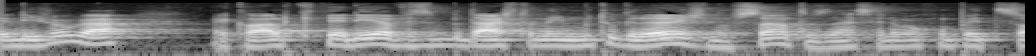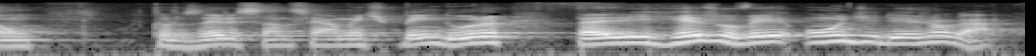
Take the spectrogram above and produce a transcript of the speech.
ele jogar. É claro que teria visibilidade também muito grande no Santos, né? Seria uma competição Cruzeiro e Santos realmente bem dura para ele resolver onde iria jogar.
